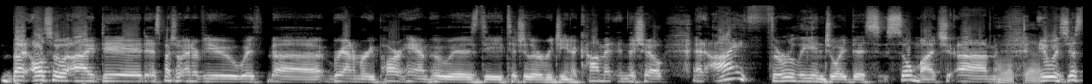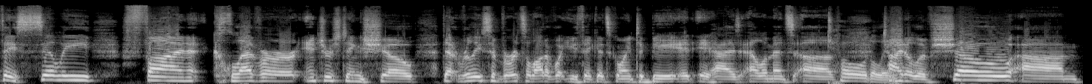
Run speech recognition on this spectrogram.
but also I did a special interview with uh, Bryonha Marie Parham, who is the titular Regina Comet in the show, and I thoroughly enjoyed this so much. Um, it was just a silly, fun, clever, interesting show that really subverts a lot of what you think it's going to be. It, it has elements of totally title of show. Um,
